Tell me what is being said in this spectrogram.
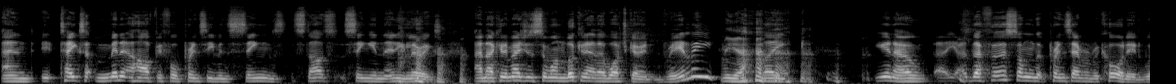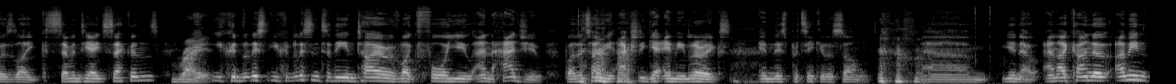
and it takes a minute and a half before Prince even sings starts singing any lyrics, and I can imagine someone looking at their watch going, "Really?" Yeah. like you know uh, the first song that prince ever recorded was like 78 seconds. Right. you could listen you could listen to the entire of like for you and had you by the time you actually get any lyrics in this particular song. Um you know and i kind of i mean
